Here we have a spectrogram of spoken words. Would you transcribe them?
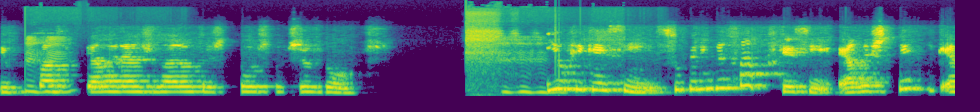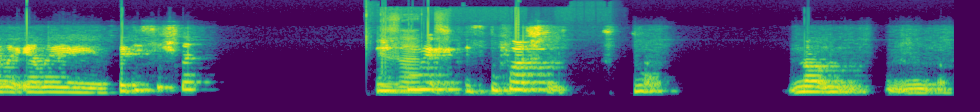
e o propósito uhum. dela era ajudar outras pessoas com os seus dons. Uhum. E eu fiquei assim, super engraçado, porque assim, ela é estética, ela, ela é esteticista. E é, se tu fores, se tu não, não,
